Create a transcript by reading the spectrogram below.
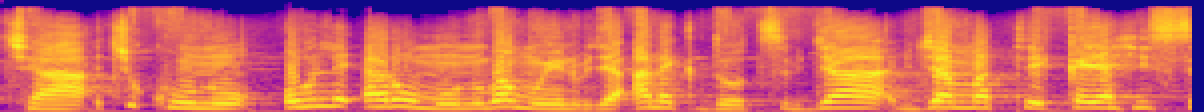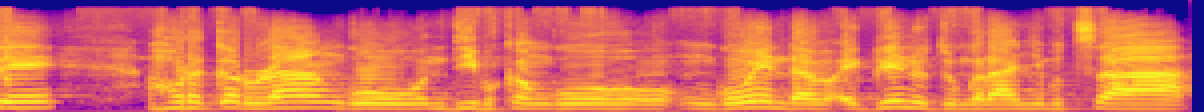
cya cy'ukuntu ole ari umuntu uba mu bintu bya anecdotes bya- by'amateka yahise ahora agarura ngo ndibuka ngo ngo wenda greenwood ngo aranyibutsa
